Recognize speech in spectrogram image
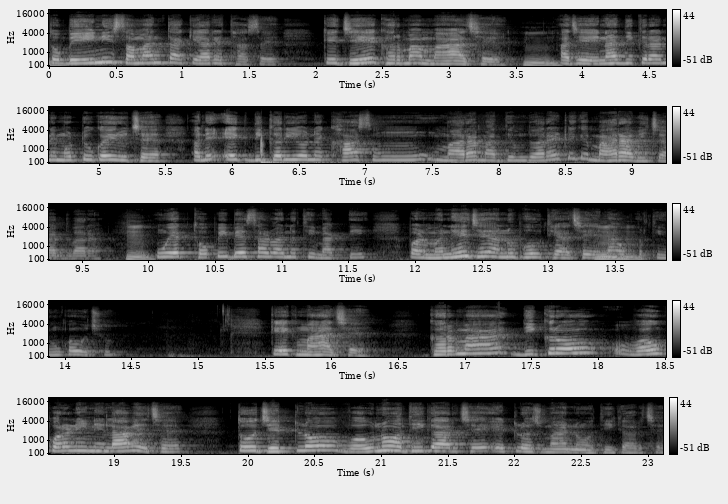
તો બેયની સમાનતા ક્યારે થશે? કે જે ઘરમાં માં છે. આજે એના દીકરાને મોટું કર્યું છે અને એક દીકરીઓને ખાસ હું મારા માધ્યમ દ્વારા એટલે કે મારા વિચાર દ્વારા હું એક થોપી બેસાડવા નથી માગતી પણ મને જે અનુભવ થયા છે એના ઉપરથી હું કહું છું કે એક માં છે. ઘરમાં દીકરો વહુ પરણીને લાવે છે તો જેટલો વહુનો અધિકાર છે એટલો જ માનો અધિકાર છે.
